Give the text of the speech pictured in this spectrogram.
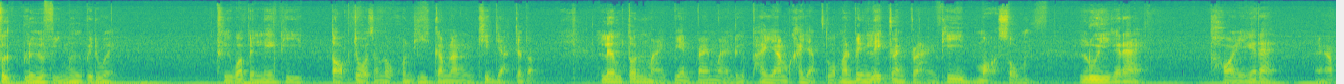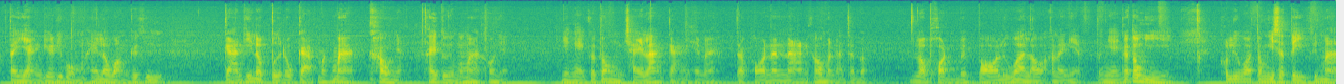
ฝึกปลือฝีมือไปด้วย ถือว่าเป็นเลขที่ ตอบโจทย์สำหรับคนที่กำลังคิดอยากจะแบบเริ่มต้นใหม่เปลี่ยนแปลงใหม่หรือพยายามขยับตัวมันเป็นเลขกลางๆ ที่เหมาะสม ลุยก็ได้ ถอยก็ได้นะครับแต่อย่างเดียวที่ผมให้ระวังก็คือ การที่เราเปิดโอกาสมากๆเข้าเนี่ยให้ตัวเองมากๆเข้าเนี่ยยังไงก็ต้องใช้ร่างกายใช่ไหมแต่พอนานๆเข้ามันอาจจะแบบเราผ่อนไม่พอหรือว่าเราอะไรเนี่ยยังไงก็ต้องมีเขาเรียกว่าต้องมีสติขึ้นมา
